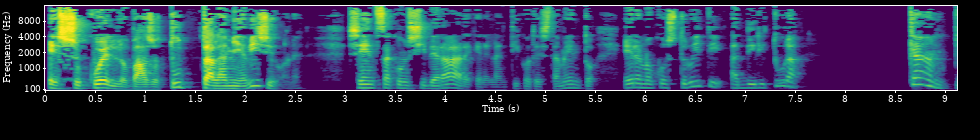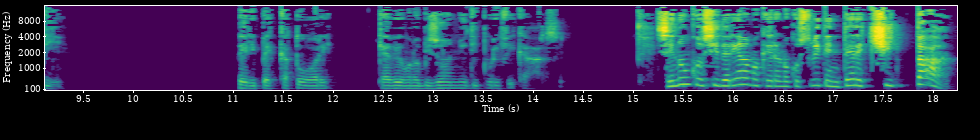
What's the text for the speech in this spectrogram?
e su quello baso tutta la mia visione, senza considerare che nell'Antico Testamento erano costruiti addirittura campi per i peccatori che avevano bisogno di purificarsi se non consideriamo che erano costruite intere città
